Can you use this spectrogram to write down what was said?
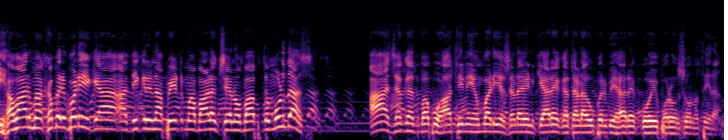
એ હવારમાં ખબર પડી કે આ દીકરીના પેટમાં બાળક છે, એનો બાપ તો મૂળદાસ. આ જગત બાપુ હાથીની અંબાડીએ ચડાવીને ક્યારેક કથાડા ઉપર બિહારે કોઈ ભરોસો નથી રામ.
